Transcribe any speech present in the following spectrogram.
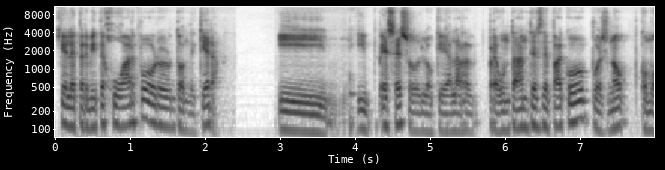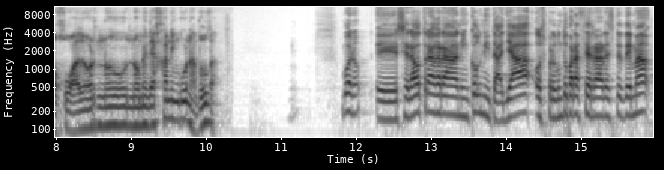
que le permite jugar por donde quiera. Y, es eso, lo que a la pregunta antes de Paco, pues no, como jugador no, no me deja ninguna duda. Bueno, eh, será otra gran incógnita. Ya os pregunto para cerrar este tema,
